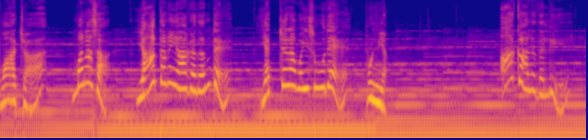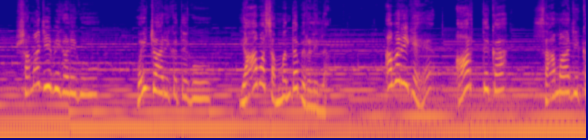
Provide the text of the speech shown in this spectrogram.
ವಾಚ, ಮನಸ ಯಾತನೆಯಾಗದಂತೆ ಎಚ್ಚರ ವಹಿಸುವುದೇ ಪುಣ್ಯ. ಕಾಲದಲ್ಲಿ ಶ್ರಮಜೀವಿಗಳಿಗೂ ವೈಚಾರಿಕತೆಗೂ ಯಾವ ಸಂಬಂಧವಿರಲಿಲ್ಲ ಅವರಿಗೆ ಆರ್ಥಿಕ, ಸಾಮಾಜಿಕ,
